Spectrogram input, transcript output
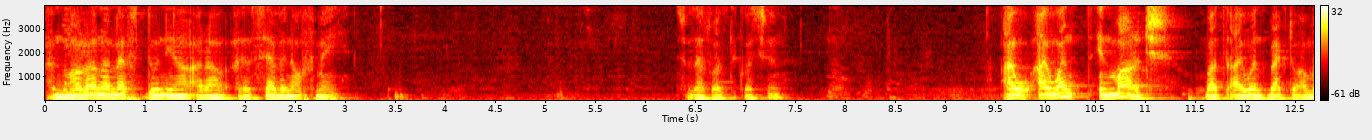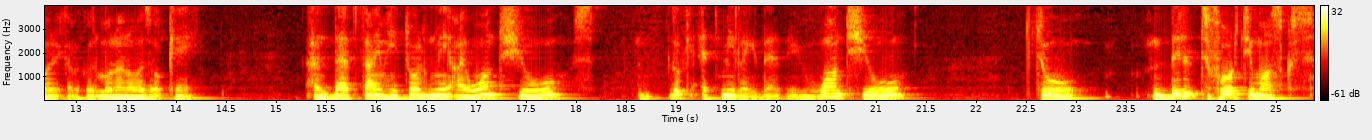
And Maulana left Dunya around uh, 7 of May. So that was the question? I, I went in March, but I went back to America because Maulana was okay. And that time he told me, I want you, look at me like that, I want you to build 40 mosques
